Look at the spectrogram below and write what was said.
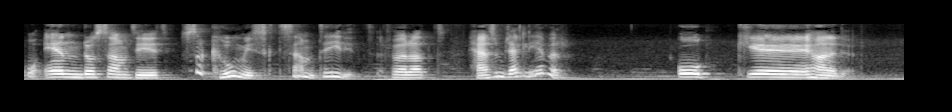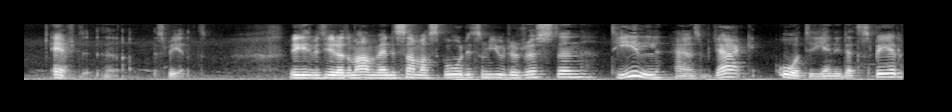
och ändå samtidigt så komiskt samtidigt. För att Handsome Jack lever. Och eh, han är död. Efter det här spelet. Vilket betyder att de använder samma skådis som gjorde rösten till Handsome Jack återigen i detta spel.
